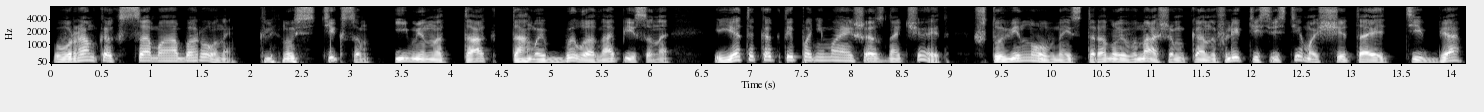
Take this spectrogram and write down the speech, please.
в рамках самообороны. Клянусь Стиксом, именно так там и было написано — и это, как ты понимаешь, означает, что виновной стороной в нашем конфликте система считает тебя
